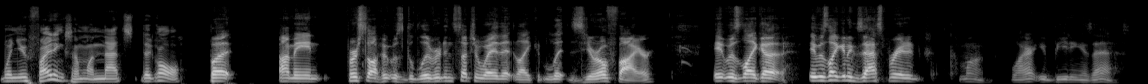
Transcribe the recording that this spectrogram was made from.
when you're fighting someone, that's the goal. But I mean, first off, it was delivered in such a way that like lit zero fire. It was like a, it was like an exasperated. Come on, why aren't you beating his ass?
